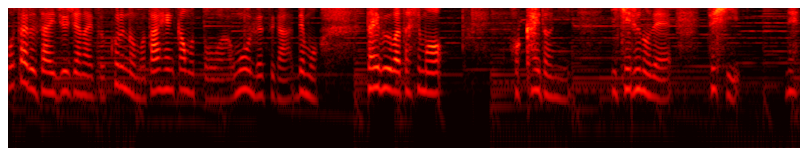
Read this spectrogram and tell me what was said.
小樽在住じゃないと来るのも大変かもとは思うんですがでもだいぶ私も北海道に行けるのでぜひね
